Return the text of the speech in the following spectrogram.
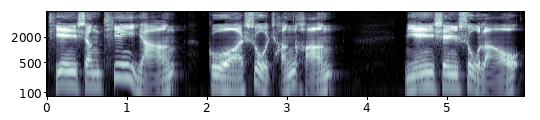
天生天养，果树成行。年深树老。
